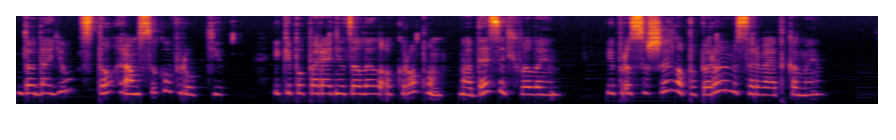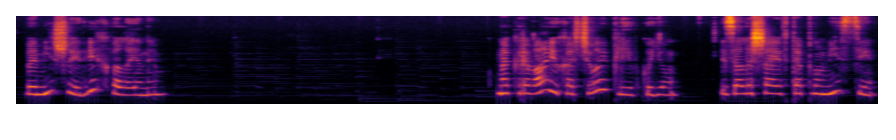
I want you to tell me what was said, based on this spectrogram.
Додаю 100 г сухофруктів, які попередньо залила окропом на 10 хвилин і просушила паперовими серветками. Вимішую 2 хвилини. Накриваю харчовою плівкою і залишаю в теплому місці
